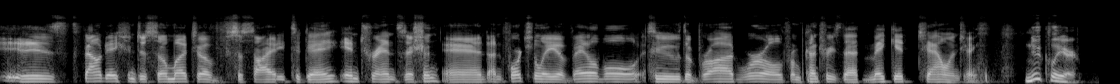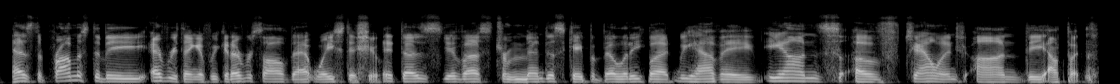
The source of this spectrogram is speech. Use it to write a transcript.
it is foundation to so much of society today in transition and unfortunately available to the broad world from countries that make it challenging. Nuclear has the promise to be everything if we could ever solve that waste issue. It does give us tremendous capability, but we have a eons of challenge on the output.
